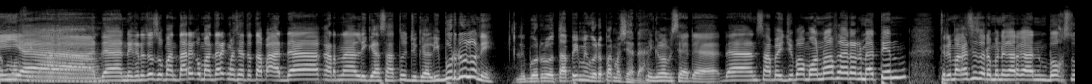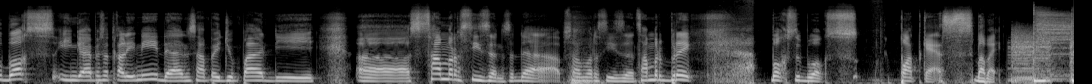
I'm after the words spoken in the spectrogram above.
Iya, dan dengan itu Suman Tarik, Suman Tarik masih tetap ada karena Liga 1 juga libur dulu nih. Libur dulu tapi minggu depan masih ada Minggu depan masih ada. Dan sampai jumpa. Mohon maaf lahir dan batin. Terima kasih sudah mendengarkan Box to Box hingga episode kali ini dan sampai jumpa di uh, summer season. Sedap, summer season, summer break. Box to Box podcast. Bye bye.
